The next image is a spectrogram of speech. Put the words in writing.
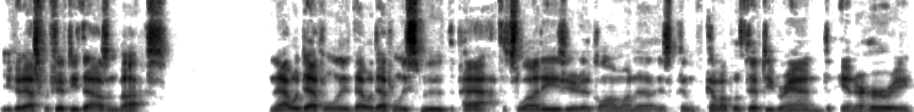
you could ask for fifty thousand bucks, and that would definitely that would definitely smooth the path. It's a lot easier to glom on a come up with fifty grand in a hurry.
